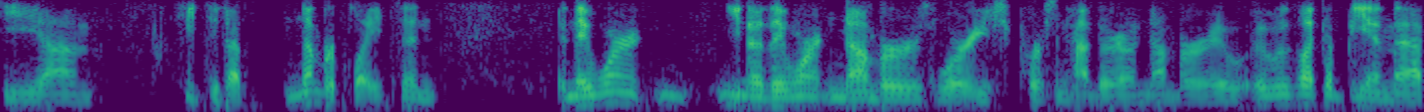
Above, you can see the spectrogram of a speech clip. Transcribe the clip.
he um he did up number plates and and they weren't you know they weren't numbers where each person had their own number it, it was like a bmx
